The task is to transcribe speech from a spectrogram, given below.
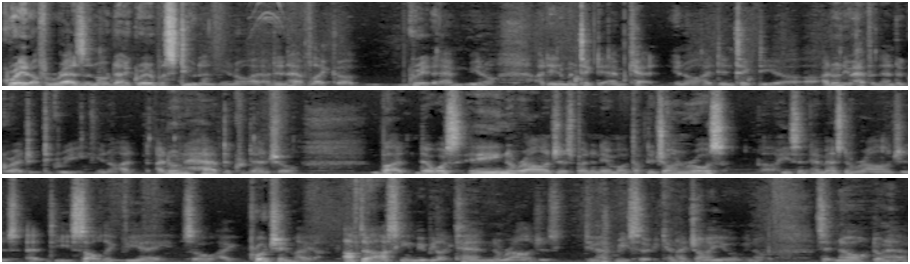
great of a resident or that great of a student. You know, I, I didn't have like a great M. You know, I didn't even take the MCAT. You know, I didn't take the. Uh, I don't even have an undergraduate degree. You know, I I don't mm. have the credential. But there was a neurologist by the name of Dr. John Rose. Uh, he's an MS neurologist at the Salt Lake VA. So I approached him. I after asking maybe like ten neurologists, "Do you have research? Can I join you?" You know, I said no, don't have.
